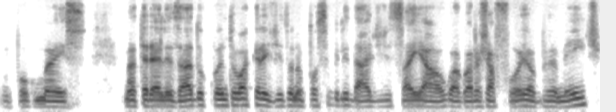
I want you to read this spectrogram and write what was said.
um pouco mais materializada o quanto eu acredito na possibilidade de sair algo, agora já foi, obviamente,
